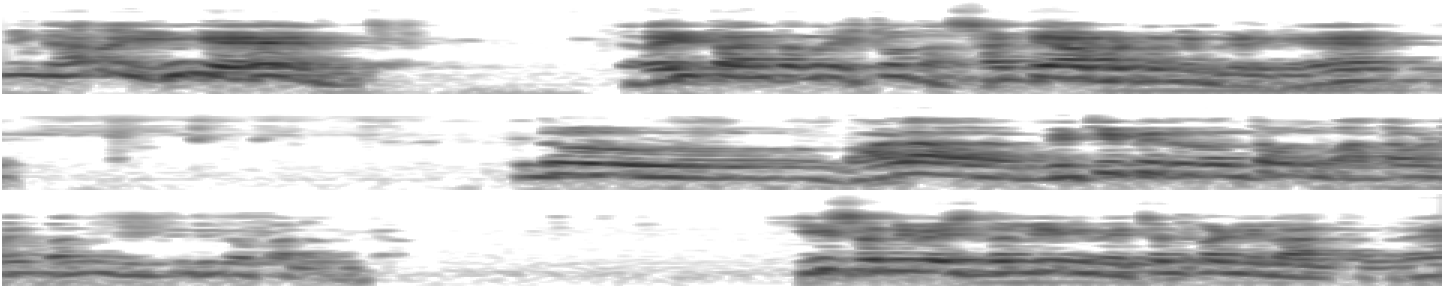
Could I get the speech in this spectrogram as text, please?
ನಿಮ್ಗಾದ್ರೆ ಹಿಂಗೆ ರೈತ ಅಂತಂದ್ರೆ ಇಷ್ಟೊಂದು ಅಸಡ್ಡೆ ಆಗ್ಬಿಟ್ರೆ ನಿಮ್ಗಳಿಗೆ. ಇದು ಬಹಳ ಮಿತಿ ಮೀರಿದಂತ ಒಂದು ವಾತಾವರಣಕ್ಕೆ ಬಂದು ನಿಂತಿದ್ದೀವಪ್ಪ ನಮಗೆ ಈ ಸನ್ನಿವೇಶದಲ್ಲಿ ನೀವು ಎಚ್ಚೆತ್ಕೊಳ್ಳಿಲ್ಲ ಅಂತಂದ್ರೆ,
